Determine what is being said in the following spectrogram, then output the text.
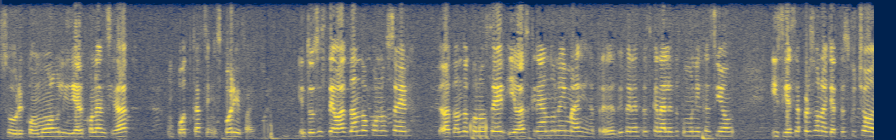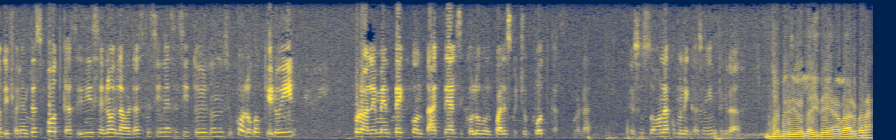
sobre cómo lidiar con la ansiedad? Un podcast en Spotify. Entonces te vas dando a conocer, te vas dando a conocer y vas creando una imagen a través de diferentes canales de comunicación. Y si esa persona ya te ha escuchado en diferentes podcasts y dice, no, la verdad es que sí necesito ir donde un psicólogo, quiero ir, probablemente contacte al psicólogo del cual escuchó podcast, ¿verdad? Eso es toda una comunicación integrada. Ya me dio la idea, Bárbara.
